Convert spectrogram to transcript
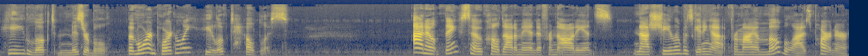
He looked miserable, but more importantly, he looked helpless. I don't think so, called out Amanda from the audience. Now Sheila was getting up from my immobilized partner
